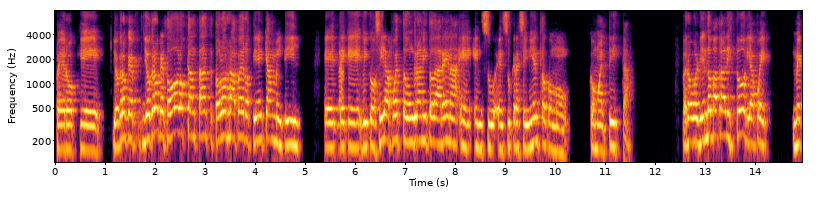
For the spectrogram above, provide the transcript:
Pero que yo creo que yo creo que todos los cantantes, todos los raperos tienen que admitir este, que Vicosí ha puesto un granito de arena en, su, en su crecimiento como, como artista. Pero volviendo para atrás la historia, pues me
